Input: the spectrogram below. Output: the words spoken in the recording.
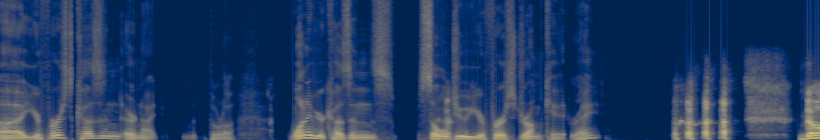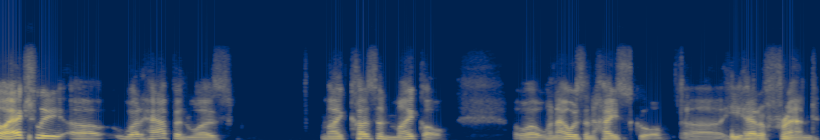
Uh, your first cousin or not? One of your cousins sold you your first drum kit, right? no, actually, uh, what happened was my cousin Michael, well, when I was in high school, uh, he had a friend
